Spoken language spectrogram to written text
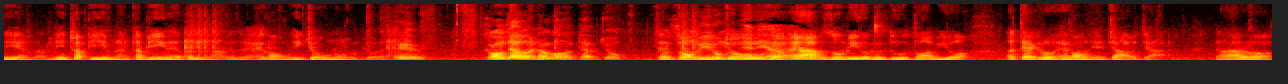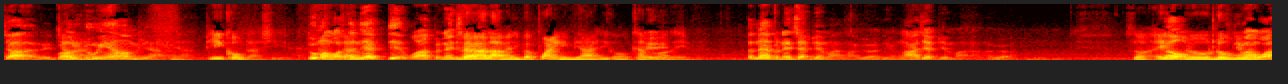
သိရမလားမင်းထွက်ပြေးမလားထွက်ပြေးနေတယ်သိမှာပဲဆိုရင်အဲ့ကောင်ဝင်ကျုံတော့လို့ပြောတယ်ဟေးကောင်းကြောက်ရနောက်ကောင်ထပ်ကြောဇွန်ဘီလိုမျိုးဖြစ်နေရအဲ့ဒါဇွန်ဘီလိုမျိုးသူ့ကိုသွားပြီးတော့ attack လုပ်ရင်အဲ့ကောင်ကြီးကြာတော့ကြာဒါကတော့ကြာလေဘာလို့လူရင်အားမမြင်ပြေးခုတ်တာရှိတယ်တို့မှာကွာတနက်ပြစ်ကွာဘယ်နဲ့ဒီချဘက်က်ကလာမယ်ဒီဘက် point တွေများတယ်ဒီကောင်ခတ်သွားလိမ့်မယ်တနက်ဘယ်နဲ့ချက်ပြစ်မှာငါပြောတယ်ငါးချက်ပြစ်မှာငါပြော ဆိုတော့အဲ့လိုမျိုးလုံးဒီဖို့မှာကွာ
